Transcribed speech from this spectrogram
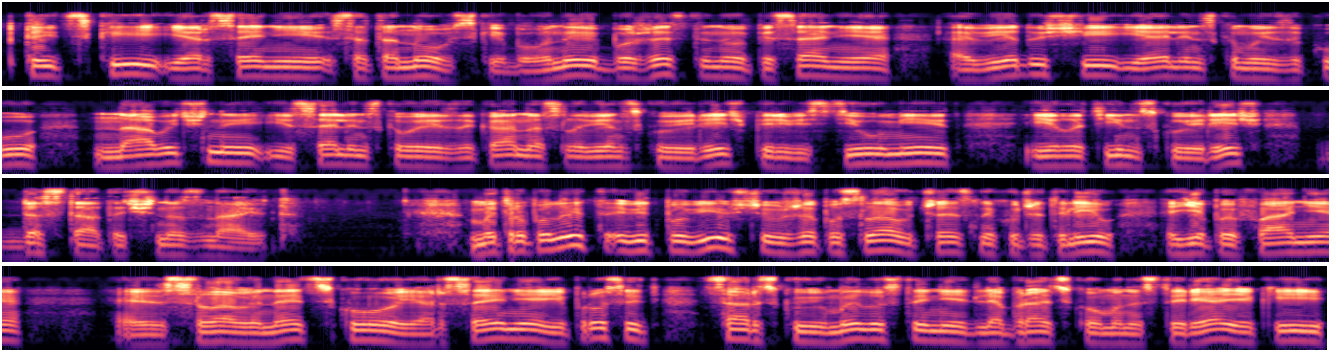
Птицький і Арсеній Сатановський, бо вони божественного писання ведущі і эллинскому языку навычны, и с эллинского языка на славянскую речь перевести умеют, и латинскую речь достаточно знають. Митрополит відповів, що вже послав чесних учителів Єпифанія. Славенецького і Арсенія і просить царської милостині для братського монастиря, який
